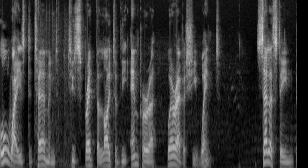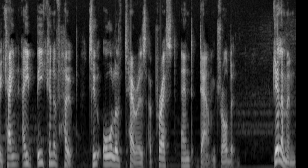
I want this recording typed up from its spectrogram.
always determined to spread the light of the Emperor wherever she went. Celestine became a beacon of hope to all of Terra's oppressed and downtrodden. Guilliman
